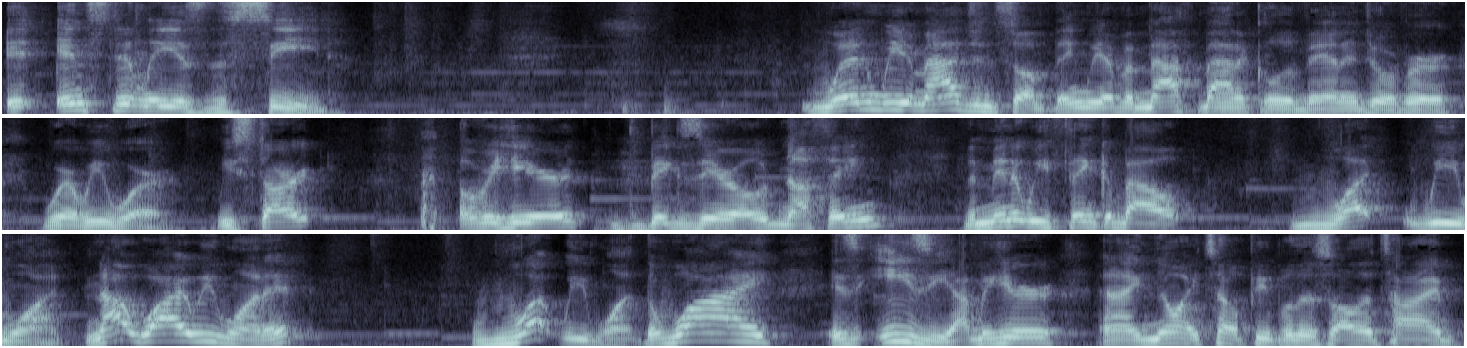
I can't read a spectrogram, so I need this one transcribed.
it instantly is the seed when we imagine something, we have a mathematical advantage over where we were. We start over here, big zero, nothing. The minute we think about what we want, not why we want it, what we want. The why is easy. I'm here and I know I tell people this all the time.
